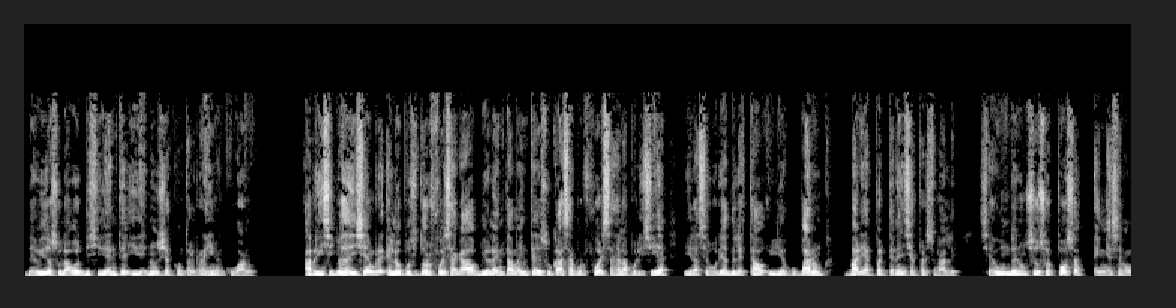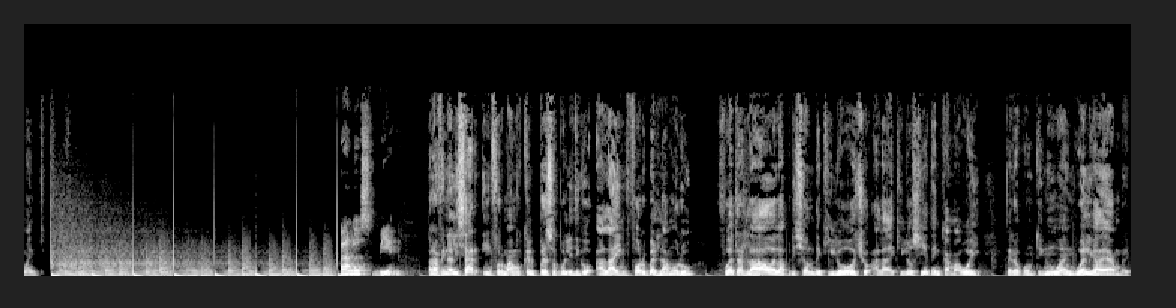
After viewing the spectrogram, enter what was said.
debido a su labor disidente y denuncias contra el régimen cubano. A principios de diciembre, el opositor fue sacado violentamente de su casa por fuerzas de la policía y de la seguridad del Estado y le ocuparon varias pertenencias personales, según denunció su esposa en ese momento. Palos viene. Para finalizar, informamos que el preso político Alain Forbes Lamorú fue trasladado de la prisión de Kilo 8 a la de Kilo 7 en Camagüey, pero continúa en huelga de hambre,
